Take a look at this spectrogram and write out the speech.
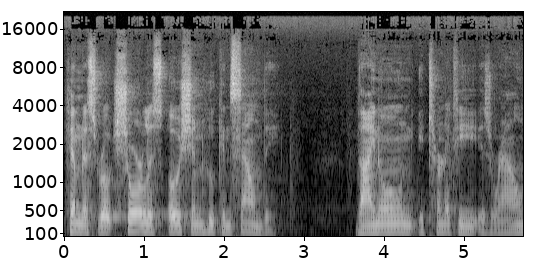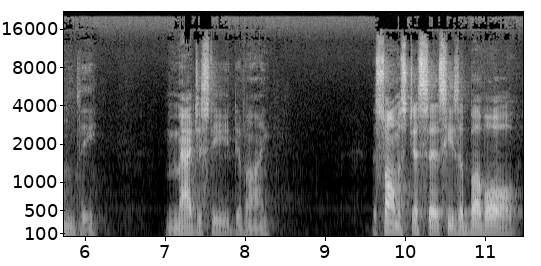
hymnists wrote, Shoreless ocean, who can sound thee? Thine own eternity is round thee, majesty divine. The psalmist just says he's above all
